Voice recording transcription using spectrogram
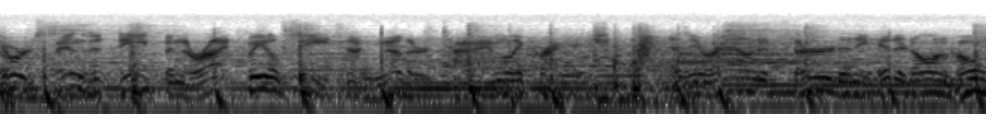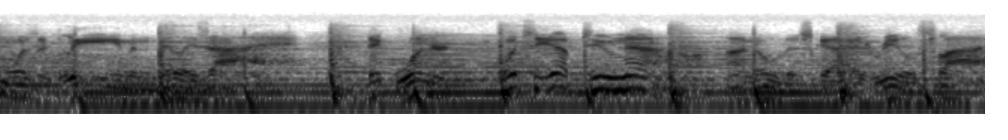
George spins it deep in the right field seats. Another timely crash. As he rounded third and he hit it on home was a gleam in Billy's eye. Dick wondered, what's he up to now? I know this guy's real sly.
